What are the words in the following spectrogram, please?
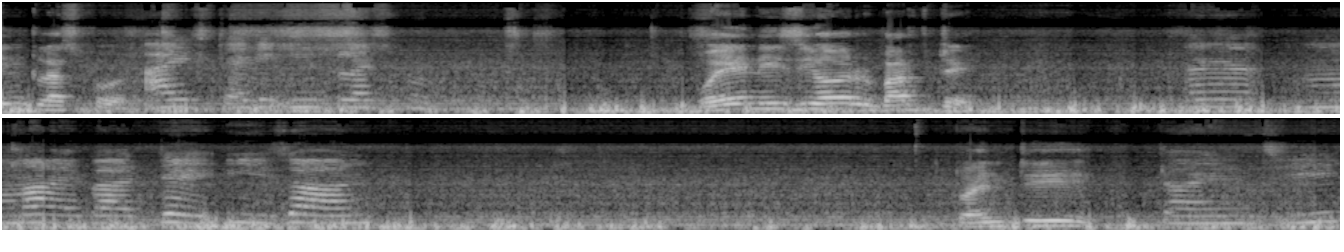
in class four I study in class four When is your birthday? Uh, my birthday is on 20 20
